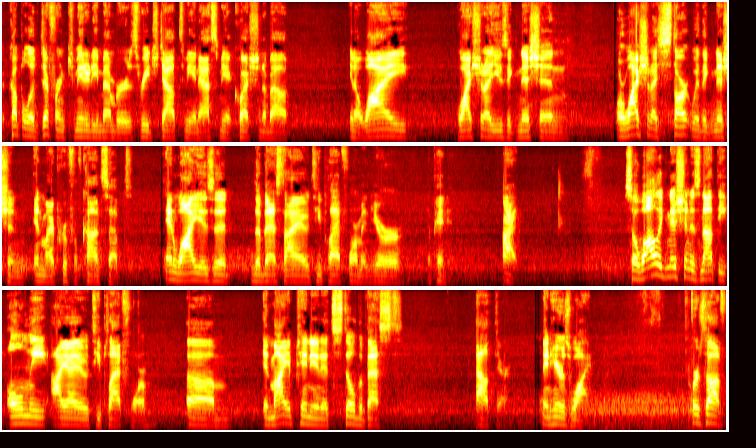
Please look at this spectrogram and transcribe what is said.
a couple of different community members reached out to me and asked me a question about, you know, why why should I use ignition or why should I start with ignition in my proof of concept? And why is it the best IoT platform in your opinion? All right. So while ignition is not the only IIoT platform, um, in my opinion, it's still the best out there. And here's why. First off,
